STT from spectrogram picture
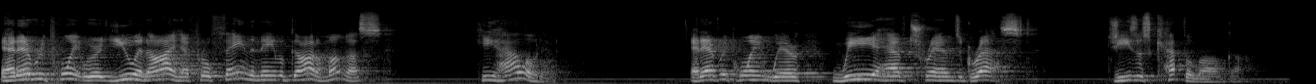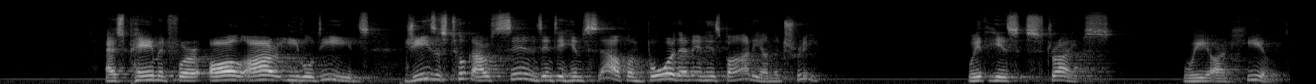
At every point where you and I have profaned the name of God among us, He hallowed it. At every point where we have transgressed, Jesus kept the law of God. As payment for all our evil deeds, Jesus took our sins into himself and bore them in his body on the tree. With his stripes, we are healed.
